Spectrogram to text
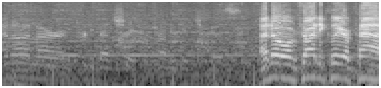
I are pretty bad shape. We're trying to get you guys. I know, I'm trying to clear a path.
